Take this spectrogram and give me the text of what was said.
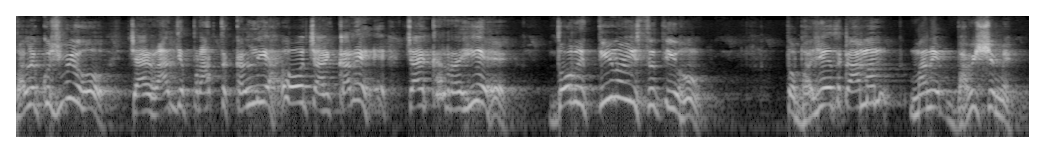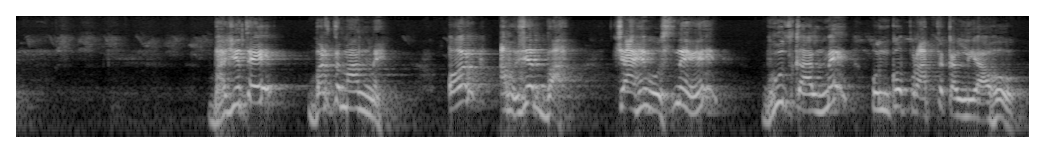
भले कुछ भी हो, चाहे राज्य प्राप्त कर लिया हो, चाहे करे, चाहे कर रही है दोनों तीनों स्थिति हो। तो भजेत कामम, माने भविष्य में। भजते वर्तमान में और अभजत बा, चाहे उसने भूतकाल में उनको प्राप्त कर लिया हो।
